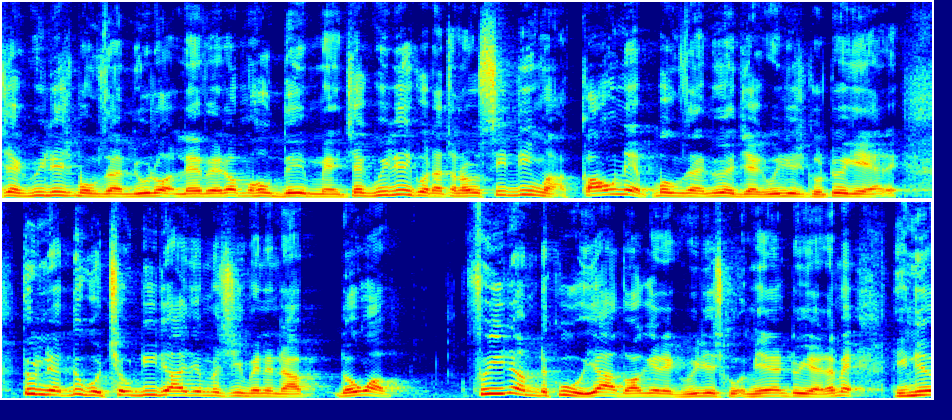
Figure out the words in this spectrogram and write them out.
Jack Grealish ပုံစံမျိုးတော့ level တော့မဟုတ်သေးဘူး Jack Grealish ကိုဒါကျွန်တော်တို့ City မှာအကောင်းတဲ့ပုံစံမျိုးရဲ့ Jack Grealish ကိုတွေ့ခဲ့ရတယ်သူနဲ့သူ့ကိုချုပ်တီးထားခြင်းမရှိဘဲနဲ့ဒါတော့ freedom တခုကိုရသွားခဲ့တဲ့ Grealish ကိုအများနဲ့တွေ့ရတယ်ဒါပေမဲ့ဒီနေ့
